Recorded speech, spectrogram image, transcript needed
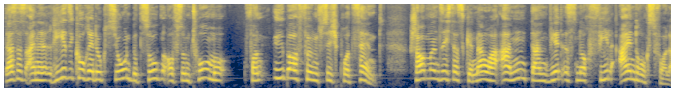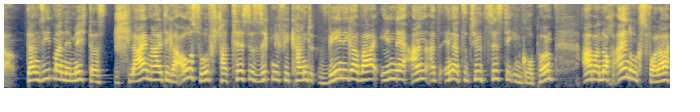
das ist eine Risikoreduktion bezogen auf Symptome von über 50 Prozent. Schaut man sich das genauer an, dann wird es noch viel eindrucksvoller. Dann sieht man nämlich, dass schleimhaltiger Auswurf statistisch signifikant weniger war in der N-Acetylcystein-Gruppe. Aber noch eindrucksvoller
